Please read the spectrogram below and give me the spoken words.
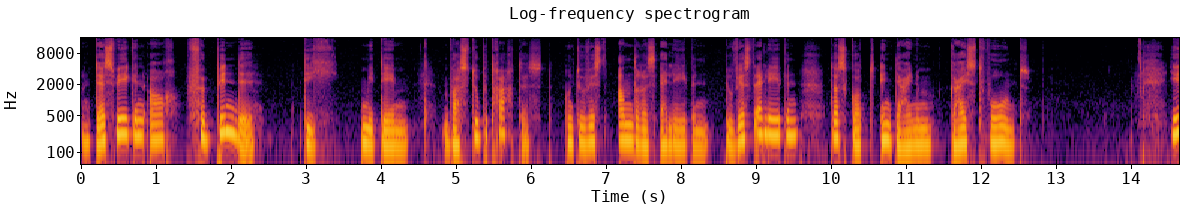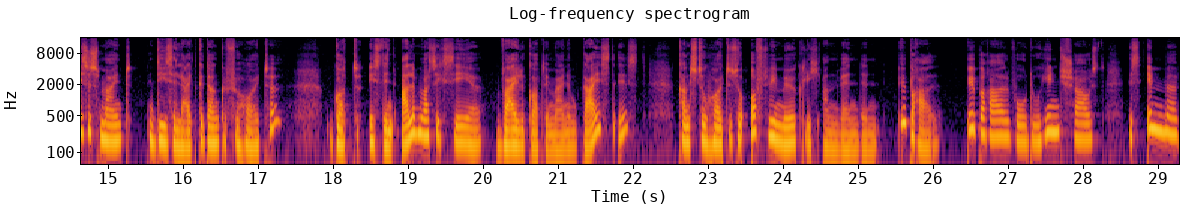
Und deswegen auch verbinde dich mit dem, was du betrachtest. Und du wirst anderes erleben. Du wirst erleben, dass Gott in deinem Geist wohnt. Jesus meint diese Leitgedanke für heute. Gott ist in allem, was ich sehe, weil Gott in meinem Geist ist, kannst du heute so oft wie möglich anwenden. Überall. Überall, wo du hinschaust, es immer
